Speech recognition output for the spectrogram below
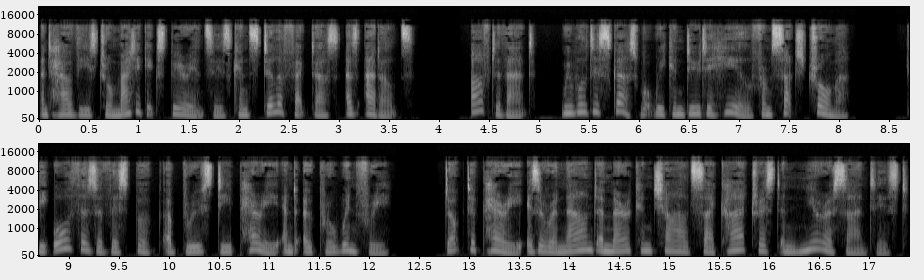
and how these traumatic experiences can still affect us as adults. After that, we will discuss what we can do to heal from such trauma. The authors of this book are Bruce D. Perry and Oprah Winfrey. Dr. Perry is a renowned American child psychiatrist and neuroscientist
